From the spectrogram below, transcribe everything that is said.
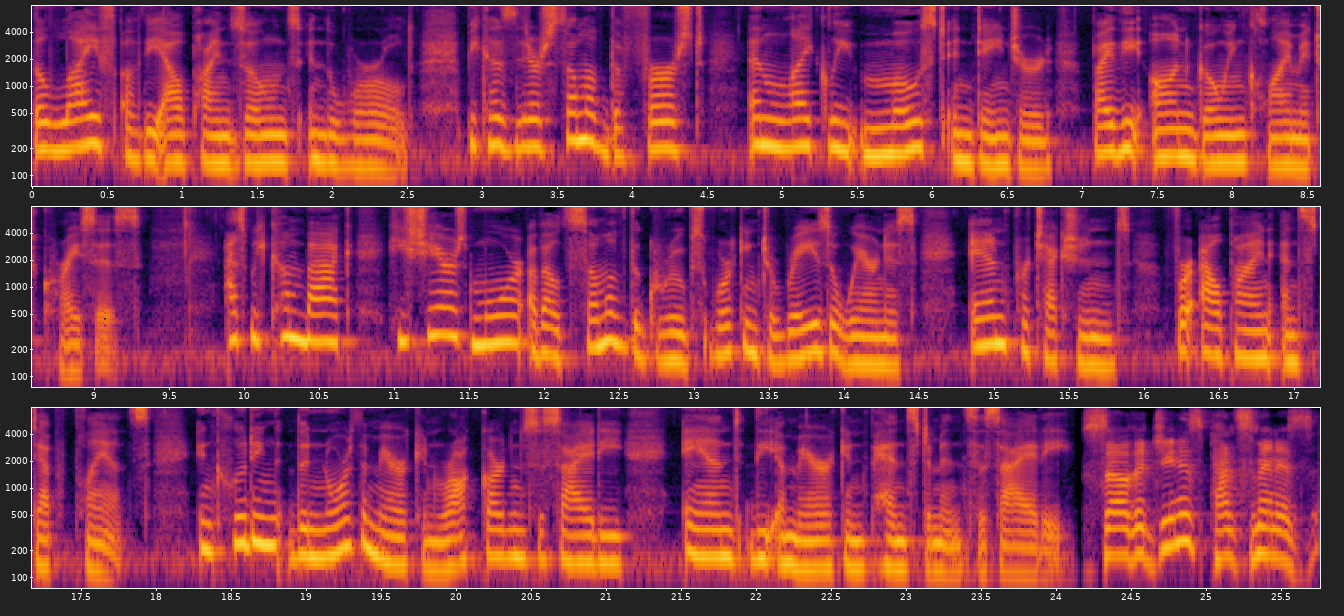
the life of the alpine zones in the world, because they're some of the first and likely most endangered by the ongoing climate crisis. As we come back, he shares more about some of the groups working to raise awareness and protections for alpine and steppe plants, including the North American Rock Garden Society and the American Penstemon Society. So, the genus Penstemon is a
